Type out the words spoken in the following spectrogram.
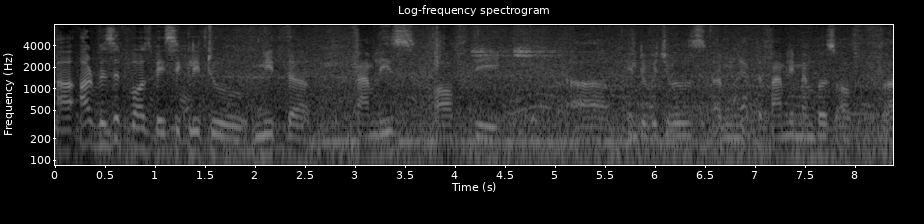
Uh, our visit was basically to meet the families of the uh, individuals, I mean, the family members of uh,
